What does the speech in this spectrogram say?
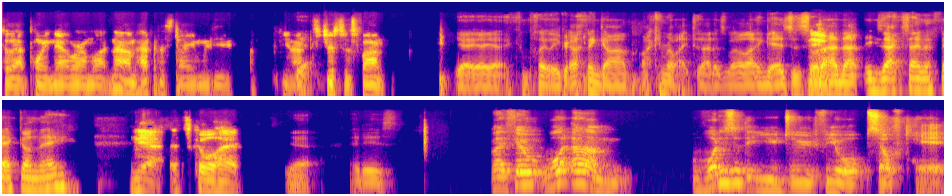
to that point now where I'm like, no, I'm happy to stay in with you. You know, Yeah. it's just as fun. Yeah, yeah, yeah. Completely agree. I think um, I can relate to that as well. I think Ez has sort Yeah. of had that exact same effect on me. Yeah, it's cool. Hey. Yeah, it is. Mate, Phil, what um, what is it that you do for your self care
